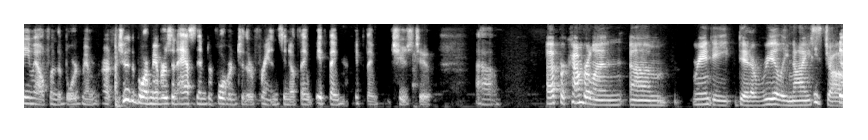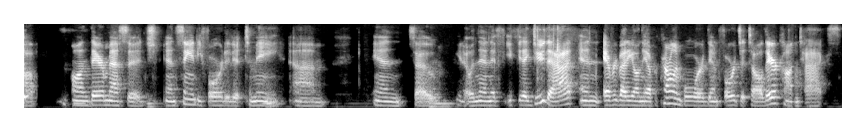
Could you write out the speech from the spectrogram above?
email from the board member to the board members and ask them to forward to their friends, you know, if they if they if they choose to. Um, Upper Cumberland, um, Randy did a really nice job on their message and Sandy forwarded it to me. Um, and so, you know, and then if, if they do that and everybody on the Upper Cumberland board then forwards it to all their contacts,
